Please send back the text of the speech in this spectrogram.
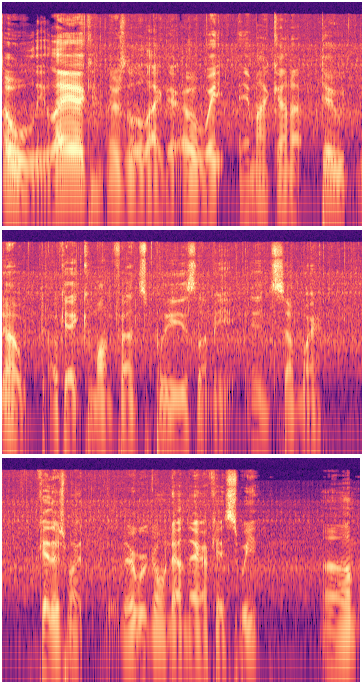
Holy lag. There's a little lag there. Oh, wait. Am I gonna... Dude, no. Okay, come on, fence. Please let me in somewhere. Okay, there's my... There we're going down there. Okay, sweet. Um,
